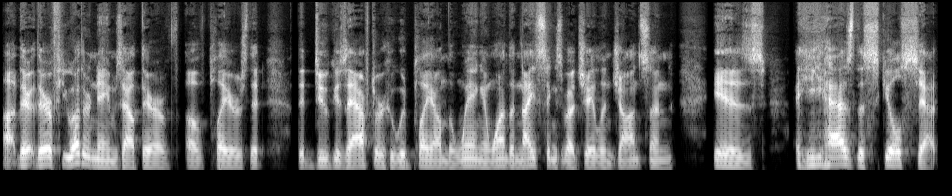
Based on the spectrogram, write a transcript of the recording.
Uh, there, there are a few other names out there of, of players that that Duke is after who would play on the wing. And one of the nice things about Jalen Johnson is he has the skill set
